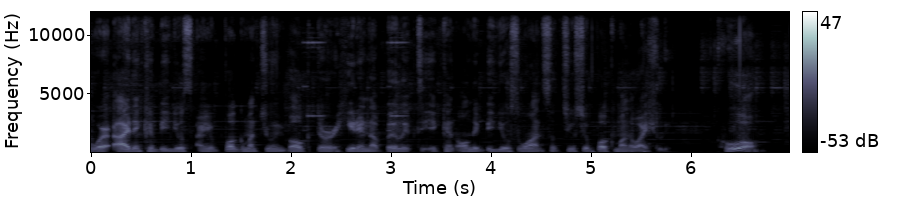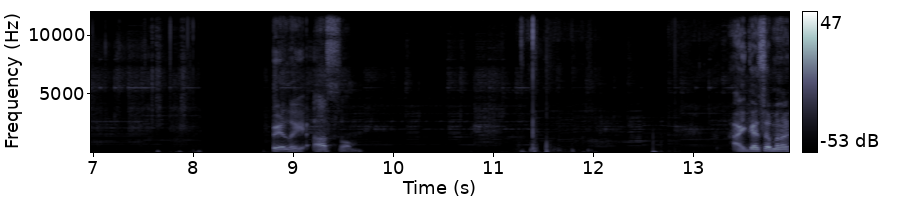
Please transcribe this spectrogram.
Rare item can be used on your Pokemon to invoke their hidden ability. It can only be used once, so choose your Pokemon wisely. Cool. Really awesome. I guess I'm gonna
